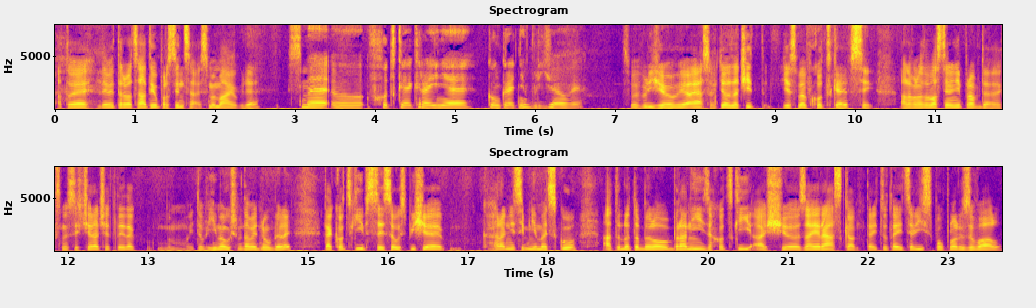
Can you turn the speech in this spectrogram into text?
A to je 29. prosince. A jsme Májo, kde? Jsme uh, v chodské krajině, konkrétně v Blížejově. Jsme v Blížejově a já jsem chtěl začít, že jsme v Chodské vsi, ale ono to vlastně není pravda. Jak jsme si včera četli, tak no, my to víme, už jsme tam jednou byli, tak chodský vsi jsou spíše k hranicím Německu a tohle to bylo braný za chodský až za Jiráska, tady to tady celý spopularizoval.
